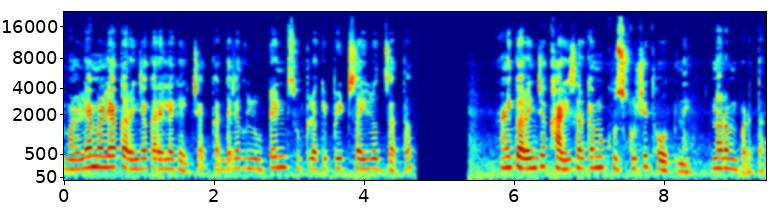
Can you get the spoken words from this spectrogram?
मळल्या मळल्या करंज्या करायला घ्यायच्या आहेत कारण त्याच्यात ग्लुटेन सुटलं की पीठ सैल होत जातं. आणि करंज्या खारीसारख्या मग खुसखुशीत होत नाही. नरम पडतात.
